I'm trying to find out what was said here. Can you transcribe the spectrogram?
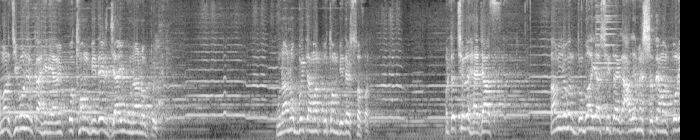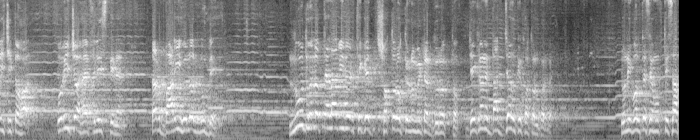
আমার জীবনের কাহিনী, আমি প্রথম বিদেশ যাই উনানব্বইতে। উনানব্বইতে আমার প্রথম বিদেশ সফর। ওটা ছিল হেজাজ। আমি যখন দুবাই আসি, তো এক আলেমের সাথে আমার পরিচিত হয়। পরিচয় হয় ফিলিস্তিনের। তার বাড়ি হলো লুদে। লুদ হলো তেলাবিদের থেকে সতেরো কিলোমিটার দূরত্ব, যেখানে দাজ্জালকে কতল করবে। উনি বলতেছে, মুফতি সাহ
